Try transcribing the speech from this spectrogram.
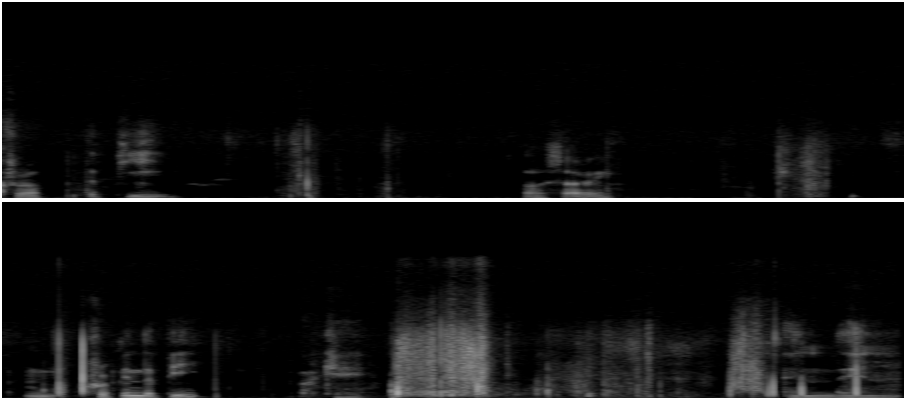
Crop the P. Oh sorry. I'm cropping the P? Okay and then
